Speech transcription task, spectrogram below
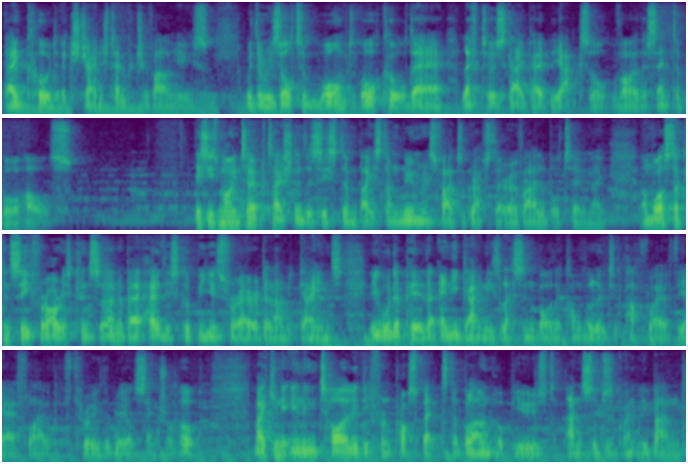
they could exchange temperature values, with the resultant warmed or cooled air left to escape out the axle via the centre bore holes. This is my interpretation of the system based on numerous photographs that are available to me, and whilst I can see Ferrari's concern about how this could be used for aerodynamic gains, it would appear that any gain is lessened by the convoluted pathway of the airflow through the wheel's central hub, making it an entirely different prospect to the blown hub used and subsequently banned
